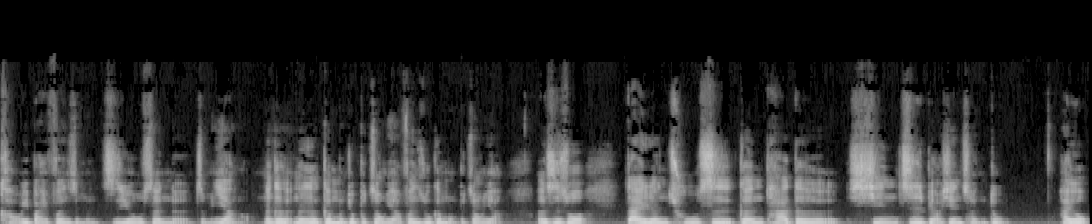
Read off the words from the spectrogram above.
考一百分什么资优生的怎么样哦，那个那个根本就不重要，分数根本不重要，而是说待人处事跟他的心智表现程度，还有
